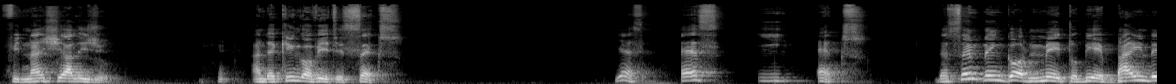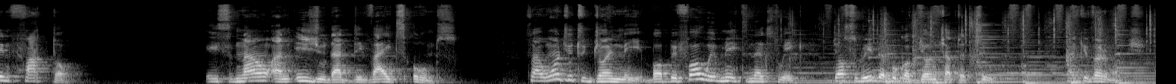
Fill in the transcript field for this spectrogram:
financial issue. and the king of it is sex. Yes, S E X. The same thing God made to be a binding factor is now an issue that divides homes. So I want you to join me. But before we meet next week, just read the book of John, chapter 2. Thank you very much.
